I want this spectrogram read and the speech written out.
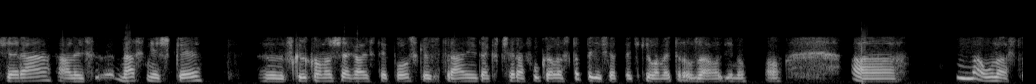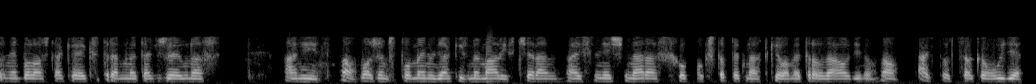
včera, ale na Snežke, e, v Krkonošiach, ale z tej polskej strany, tak včera fúkalo 155 km za hodinu. No. A no, u nás to nebolo až také extrémne, takže u nás ani, no, môžem spomenúť, aký sme mali včera najsilnejší naraz chopok 115 km za hodinu. No, tak to celkom ujde.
